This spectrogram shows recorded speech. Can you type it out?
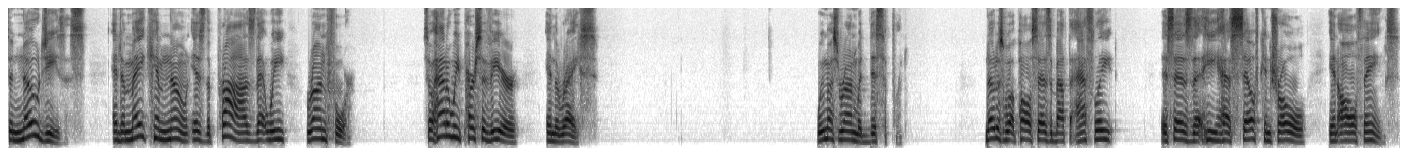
To know Jesus and to make him known is the prize that we run for. So, how do we persevere in the race? We must run with discipline. Notice what Paul says about the athlete. It says that he has self control in all things.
